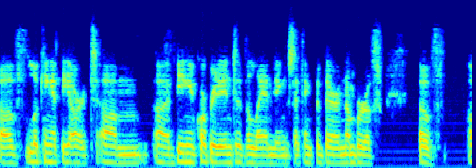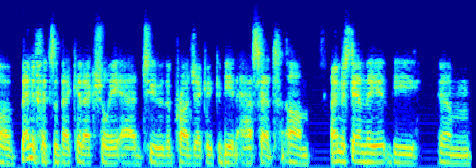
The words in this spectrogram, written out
of looking at the art um, uh, being incorporated into the landings. I think that there are a number of of uh, benefits that that could actually add to the project. It could be an asset. Um, I understand the the um,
